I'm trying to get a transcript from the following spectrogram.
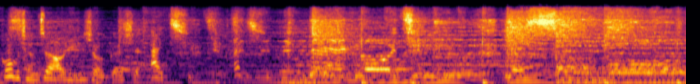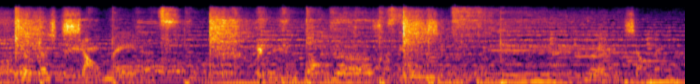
郭富城最好听一首歌是《爱情》，爱情。这首歌是小美的词，小美是谁？对，小美。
